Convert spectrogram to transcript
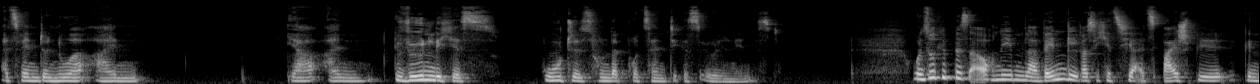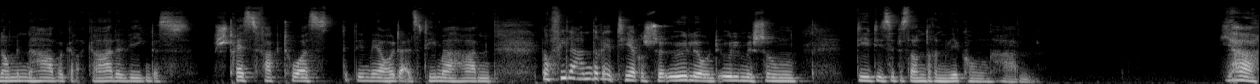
als wenn du nur ein ja ein gewöhnliches, gutes, hundertprozentiges Öl nimmst. Und so gibt es auch neben Lavendel, was ich jetzt hier als Beispiel genommen habe, gerade wegen des Stressfaktors, den wir ja heute als Thema haben, noch viele andere ätherische Öle und Ölmischungen, die diese besonderen Wirkungen haben. Ja,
